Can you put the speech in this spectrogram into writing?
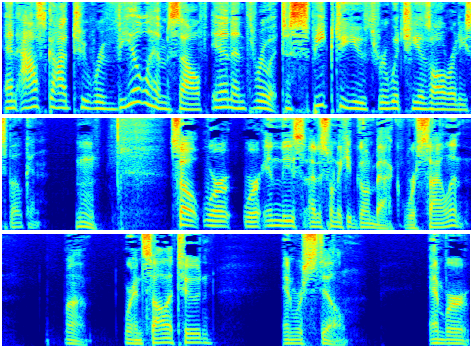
and ask God to reveal himself in and through it, to speak to you through which he has already spoken. Hmm. So we're, we're in these, I just want to keep going back. We're silent. Uh, we're in solitude and we're still and we're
